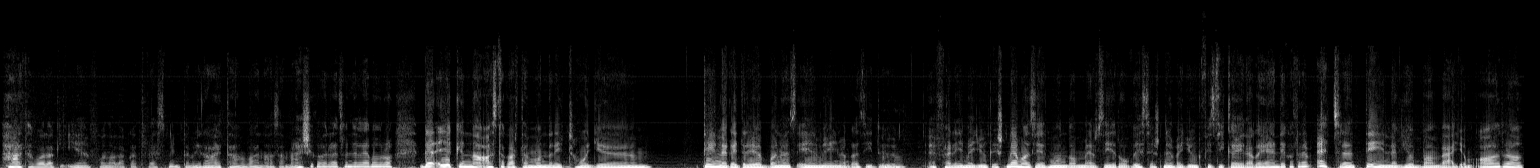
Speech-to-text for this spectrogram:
Hát, ha valaki ilyen fonalakat vesz, mint ami rajtam van, az a másik, lehet venni a lábamról. De egyébként na, azt akartam mondani, hogy tényleg egyre jobban az élmény, meg az idő uh-huh. felé megyünk, és nem azért mondom, mert zéró vész, és ne vegyünk fizikailag ajándékot, hanem egyszerűen tényleg jobban vágyom arra,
